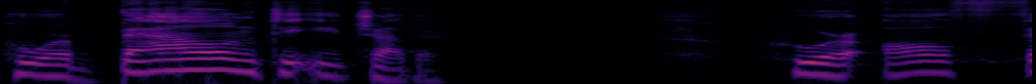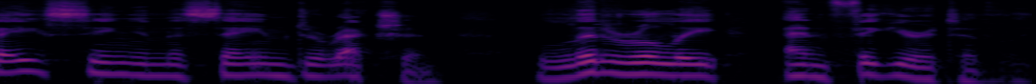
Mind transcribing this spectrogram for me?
who are bound to each other, who are all facing in the same direction, literally and figuratively.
